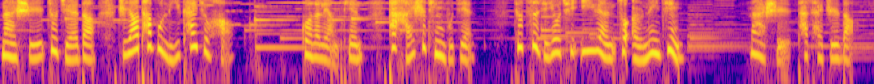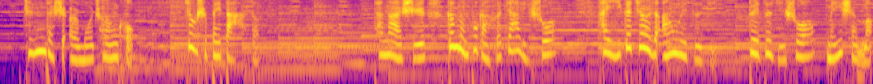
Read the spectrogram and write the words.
那时就觉得只要他不离开就好。过了两天，他还是听不见，就自己又去医院做耳内镜，那时他才知道。真的是耳膜穿孔，就是被打的。他那时根本不敢和家里说，还一个劲儿的安慰自己，对自己说没什么。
